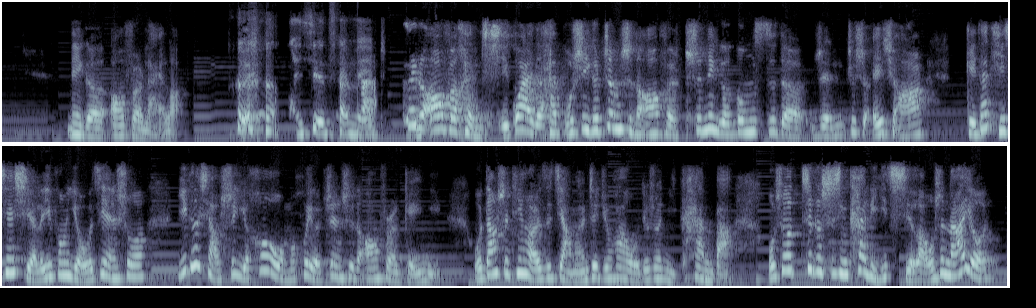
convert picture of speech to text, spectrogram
那个 offer 来了。感谢赞美。这个 offer 很奇怪的，还不是一个正式的 offer，是那个公司的人，就是 HR。给他提前写了一封邮件，说一个小时以后我们会有正式的 offer 给你。我当时听儿子讲完这句话，我就说你看吧，我说这个事情太离奇了，我说哪有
